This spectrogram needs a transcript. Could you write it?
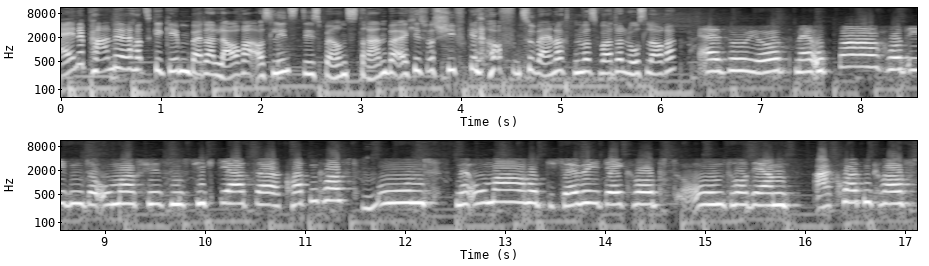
Eine Panne hat es gegeben bei der Laura aus Linz, die ist bei uns dran. Bei euch ist was schief gelaufen zu Weihnachten. Was war da los, Laura? Also ja, mein Opa hat eben der Oma fürs Musiktheater Karten gekauft und meine Oma hat dieselbe Idee gehabt und hat ihm auch Karten gekauft,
